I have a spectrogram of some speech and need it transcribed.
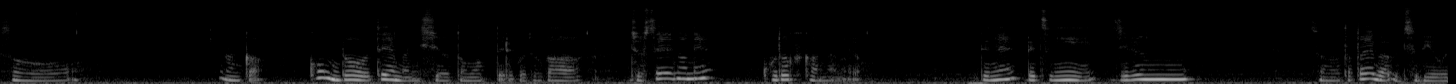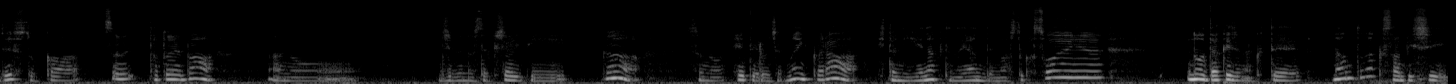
そう。なんか今度テーマにしようと思ってることが女性のね孤独感なのよ。でね別に自分その例えばうつ病ですとか例えばあの自分のセクシャリティがそのヘテロじゃないから人に言えなくて悩んでますとかそういうのだけじゃなくてなんとなく寂しいっ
